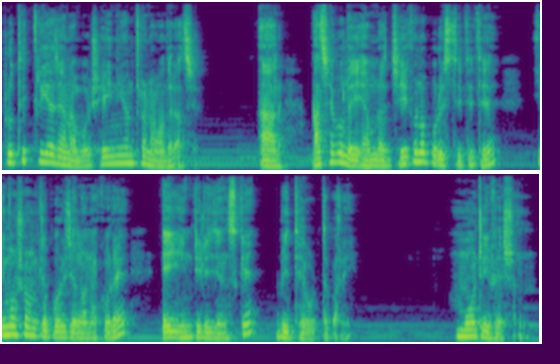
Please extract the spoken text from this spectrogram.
প্রতিক্রিয়া জানাব সেই নিয়ন্ত্রণ আমাদের আছে। আর আছে বলেই আমরা যে কোনো পরিস্থিতিতে ইমোশনকে পরিচালনা করে এই ইন্টেলিজেন্সকে বৃদ্ধি করতে পারি। মোটিভেশন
